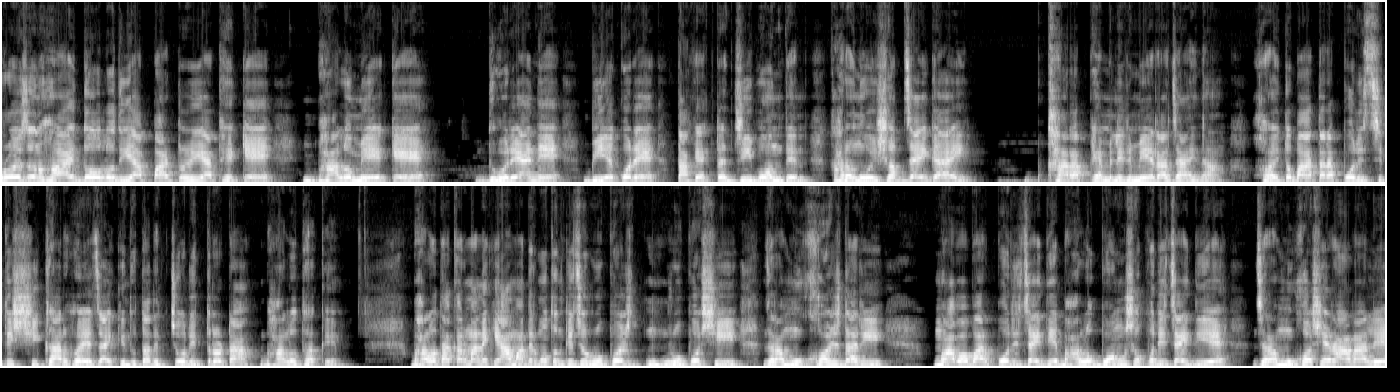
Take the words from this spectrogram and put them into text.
প্রয়োজন হয় দৌলদিয়া পাটুরিয়া থেকে ভালো মেয়েকে ধরে আনে বিয়ে করে তাকে একটা জীবন দেন। কারণ ওই সব জায়গায় খারাপ ফ্যামিলির মেয়েরা যায় না। হয়তো বা তারা পরিস্থিতির শিকার হয়ে যায়, কিন্তু তাদের চরিত্রটা ভালো থাকে। ভালো থাকার মানে কি? আমাদের মতন কিছু রূপস রূপসী যারা মুখোশধারী মা বাবার পরিচয় দিয়ে, ভালো বংশ পরিচয় দিয়ে, যারা মুখোশের আড়ালে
